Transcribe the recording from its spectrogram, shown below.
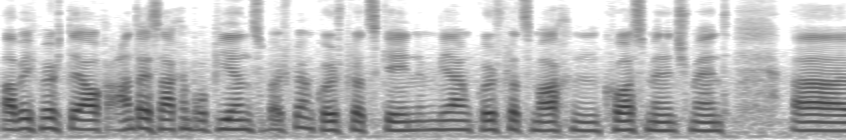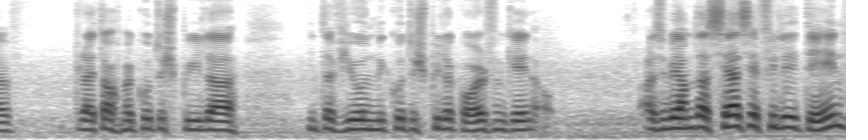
aber ich möchte auch andere Sachen probieren, zum Beispiel am Golfplatz gehen, mehr am Golfplatz machen, Course Management, äh, vielleicht auch mal gute Spieler interviewen, mit guten Spielern golfen gehen. Also wir haben da sehr, sehr viele Ideen,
